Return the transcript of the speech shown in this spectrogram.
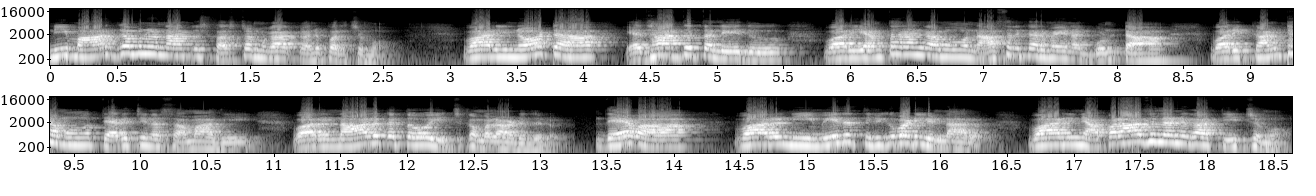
నీ మార్గమును నాకు స్పష్టముగా కనుపరచుము. వారి నోట యథార్థత లేదు. వారి అంతరంగము నాశనకరమైన గుంట. వారి కంఠము తెరచిన సమాధి. వారు నాలుకతో ఇచ్చుకమలాడుదురు. దేవా వారు నీ మీద తిరుగుబడి ఉన్నారు. వారిని అపరాధులనుగా తీర్చము.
